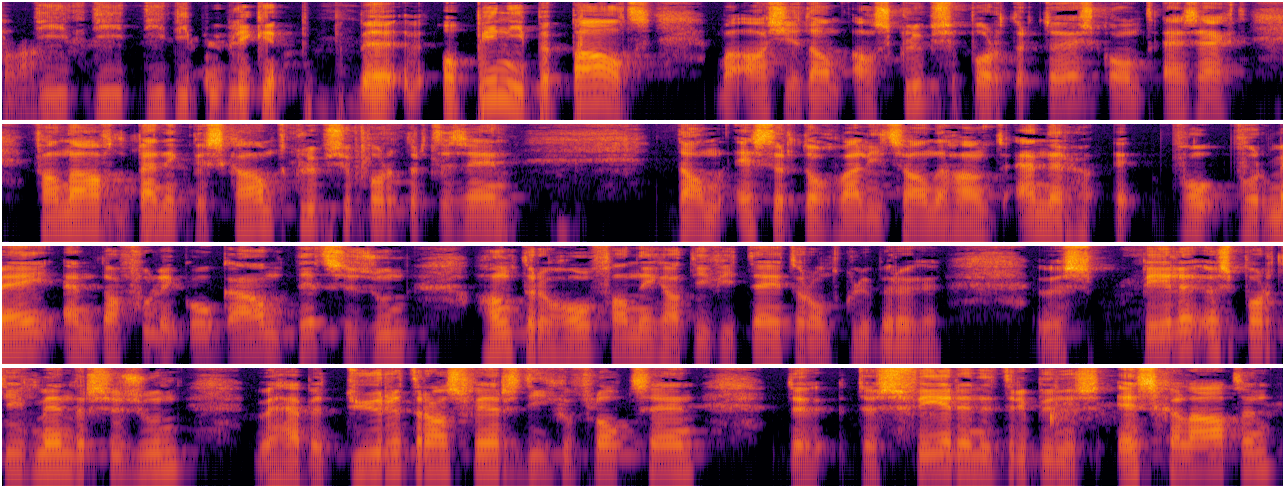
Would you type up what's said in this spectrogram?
Ja, die, die, die die publieke eh, opinie bepaalt. Maar als je dan als clubsupporter thuiskomt en zegt: Vanavond ben ik beschaamd clubsupporter te zijn, dan is er toch wel iets aan de hand. En er, eh, voor, voor mij, en dat voel ik ook aan, dit seizoen hangt er een golf van negativiteit rond Club Brugge. We spelen een sportief minder seizoen. We hebben dure transfers die geflopt zijn. De, de sfeer in de tribunes is gelaten.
